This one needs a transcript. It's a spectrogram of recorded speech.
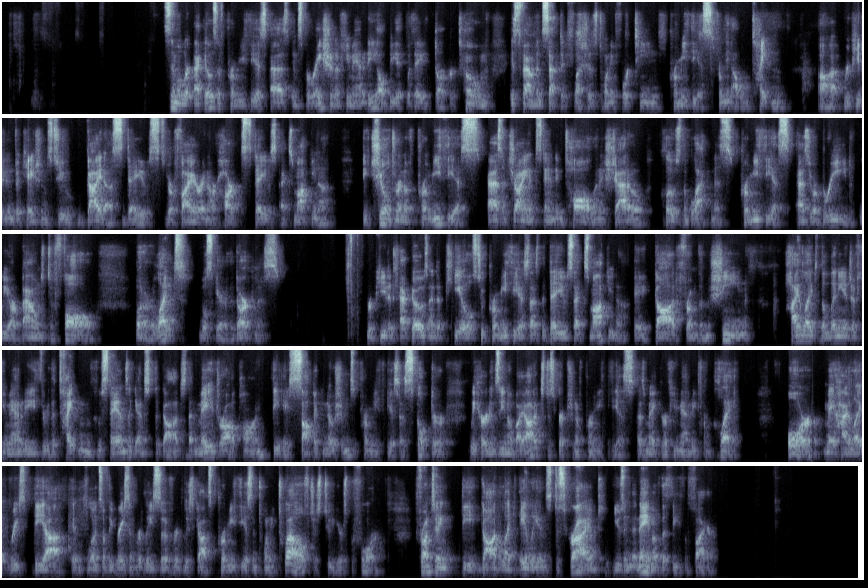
Similar echoes of Prometheus as inspiration of humanity, albeit with a darker tone, is found in Septic Flesh's 2014 Prometheus from the album Titan. Uh, repeated invocations to guide us, Deus, your fire in our hearts, Deus ex machina, the children of Prometheus, as a giant standing tall in a shadow, close the blackness. Prometheus, as your breed, we are bound to fall, but our light will scare the darkness repeated echoes and appeals to Prometheus as the deus ex machina, a god from the machine, highlight the lineage of humanity through the Titan who stands against the gods that may draw upon the aesopic notions of Prometheus as sculptor. We heard in Xenobiotic's description of Prometheus as maker of humanity from clay, or may highlight the uh, influence of the recent release of Ridley Scott's Prometheus in 2012, just two years before, fronting the godlike aliens described using the name of the thief of fire.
